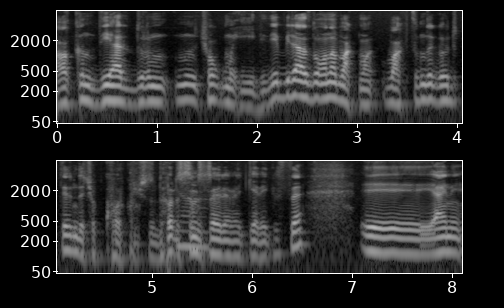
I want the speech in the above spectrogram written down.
halkın diğer durumu çok mu iyiydi diye biraz da ona bakmak baktığımda gördüklerim de çok korkunçtu doğrusunu ya. söylemek gerekirse. Ee, yani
